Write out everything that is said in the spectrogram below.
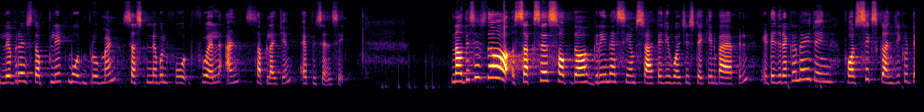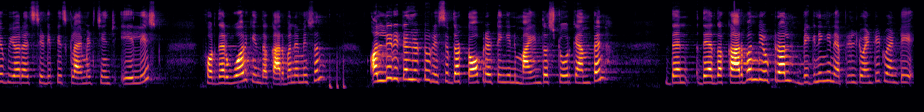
leverage the fleet improvement, sustainable fuel and supply chain efficiency. Now this is the success of the green SCM strategy which is taken by Apple. It is recognized in for 6 consecutive year as CDP's climate change A list for their work in the carbon emission. Only retailer to receive the top rating in Mind the Store campaign. Then they are the carbon neutral beginning in April 2020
